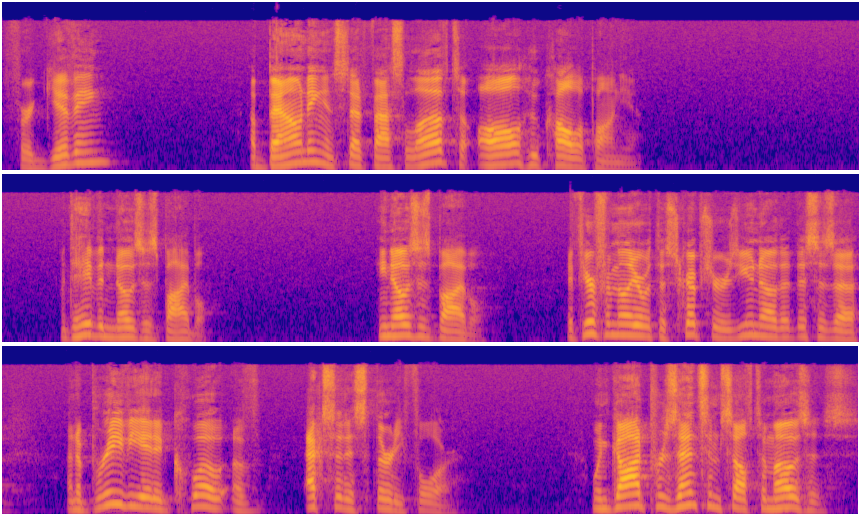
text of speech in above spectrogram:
forgiving, abounding in steadfast love to all who call upon you. And David knows his Bible. He knows his Bible. If you're familiar with the scriptures, you know that this is a, an abbreviated quote of Exodus 34. When God presents himself to Moses,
